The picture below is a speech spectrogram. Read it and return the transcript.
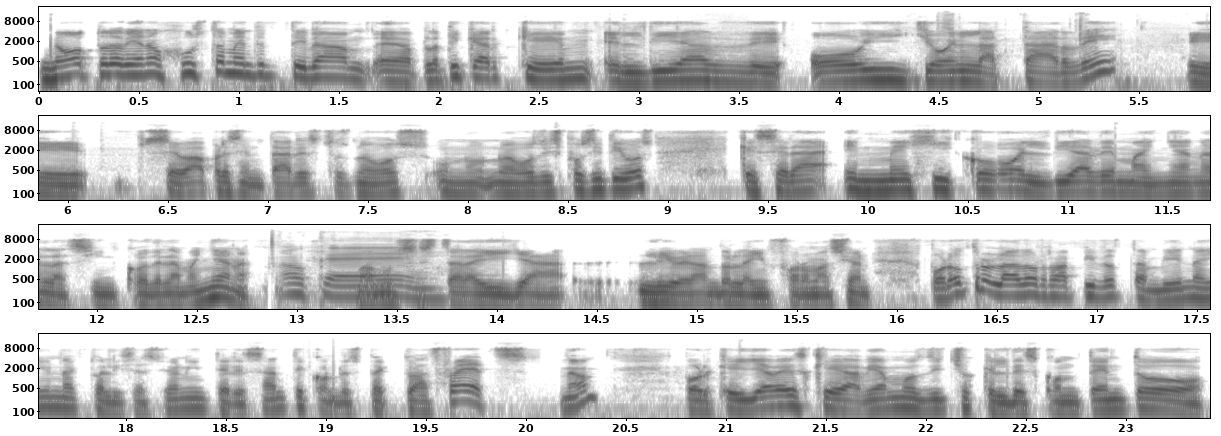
No, todavía no, justamente te iba eh, a platicar que el día de hoy, yo en la tarde, eh, se va a presentar estos nuevos, nuevos dispositivos, que será en México el día de mañana a las 5 de la mañana. Vamos a estar ahí ya liberando la información. Por otro lado, rápido, también hay una actualización interesante con respecto a threads, ¿no? Porque ya ves que habíamos dicho que el descontento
